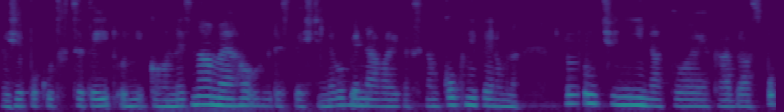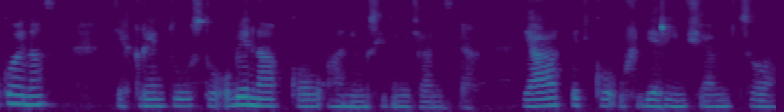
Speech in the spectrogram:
Takže pokud chcete jít od někoho neznámého, kde jste ještě neobjednávali, tak se tam koukněte jenom na doporučení na to, jaká byla spokojenost těch klientů s tou objednávkou a nemusíte mít žádný strach. Já teďko už věřím všem, co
